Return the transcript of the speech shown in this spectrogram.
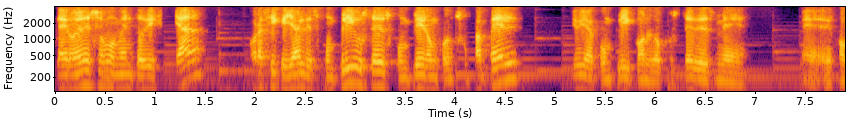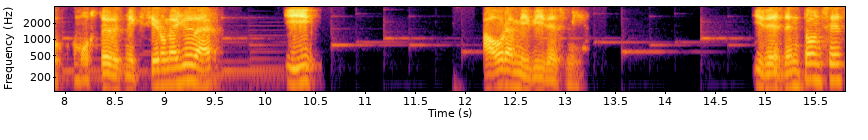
Pero en ese momento dije, ya, ahora sí que ya les cumplí, ustedes cumplieron con su papel, yo ya cumplí con lo que ustedes me, como ustedes me quisieron ayudar, y ahora mi vida es mía. Y desde entonces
